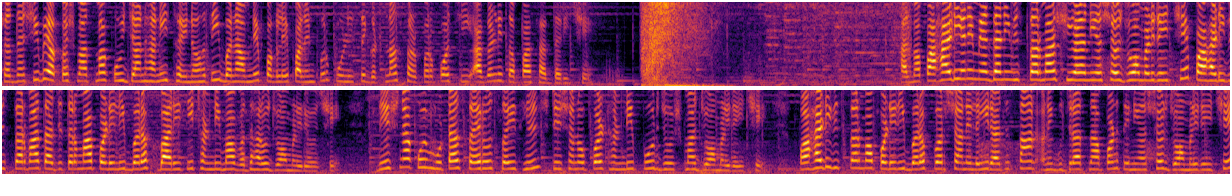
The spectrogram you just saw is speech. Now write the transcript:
સદનસીબે અકસ્માતમાં કોઈ જાનહાનિ થઈ ન હતી. બનાવને પગલે પાલનપુર પોલીસે ઘટના સ્થળ પર પહોંચી આગળની તપાસ હાથ ધરી છે. હાલમાં પહાડી અને મેદાની વિસ્તારમાં શિયાળાની અસર જોવા મળી રહી છે. પહાડી વિસ્તારમાં તાજેતરમાં પડેલી બરફબારીથી ઠંડીમાં વધારો જોવા મળી રહ્યો છે. દેશના કોઈ મોટા શહેરો સહિત હિલ સ્ટેશનો પર ઠંડી પૂરજોશમાં જોવા મળી રહી છે. પહાડી વિસ્તારમાં પડેલી બરફવર્ષાને લઈ રાજસ્થાન અને ગુજરાતના પણ તેની અસર જોવા મળી રહી છે.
